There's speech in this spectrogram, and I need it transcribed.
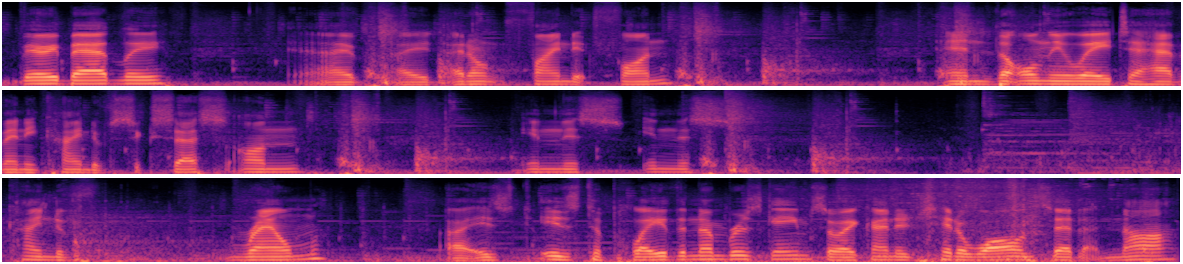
very badly. I, I, I don't find it fun. And the only way to have any kind of success on, in this, in this kind of realm uh, is is to play the numbers game. So I kind of just hit a wall and said, "Nah,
